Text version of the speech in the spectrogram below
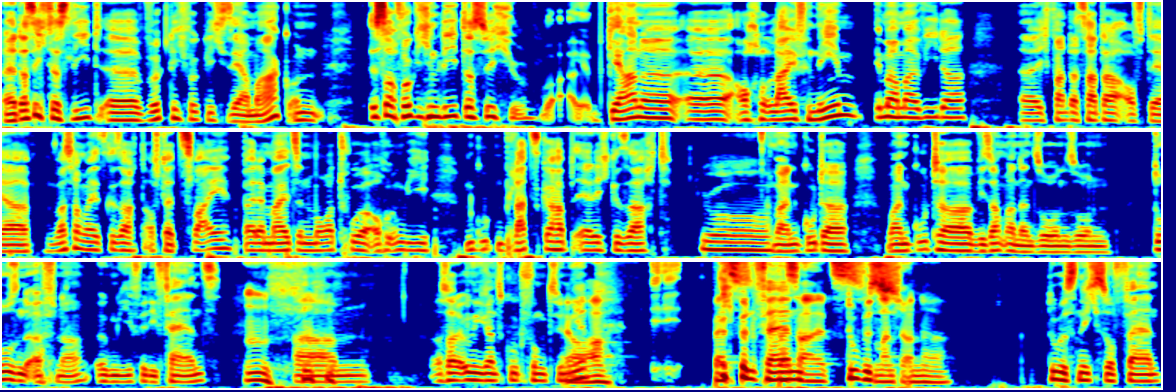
äh, dass ich das Lied äh, wirklich, wirklich sehr mag und ist auch wirklich ein Lied, das ich äh, gerne äh, auch live nehme, immer mal wieder. Äh, ich fand, das hat er auf der, was haben wir jetzt gesagt, auf der 2 bei der Miles and More Tour auch irgendwie einen guten Platz gehabt, ehrlich gesagt. Ja. War ein guter, war ein guter, wie sagt man denn so, so ein Dosenöffner irgendwie für die Fans. Mm. ähm, das hat irgendwie ganz gut funktioniert. Ja. Ich bin Fan, Besser als du bist- manch anderer. Du bist nicht so Fan.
